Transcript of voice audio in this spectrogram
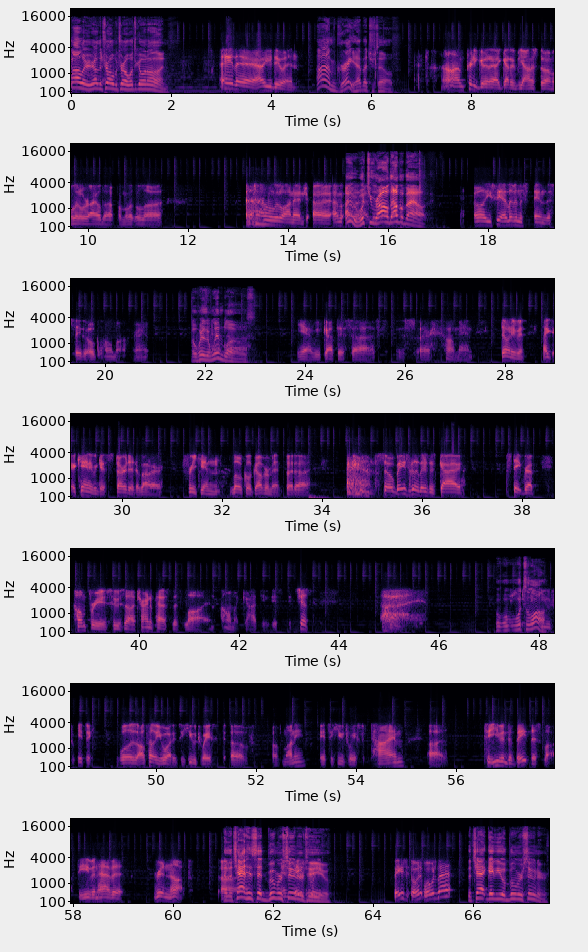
Caller, you're on the Troll Patrol. What's going on? Hey there, how you doing? I'm great. How about yourself? Oh, I'm pretty good. I got to be honest though, I'm a little riled up. I'm a little uh I'm a little on edge. Uh I'm Ooh, I, what I you riled up about? Well, you see, I live in the in the state of Oklahoma, right? Oh, where the wind And, uh, blows. Yeah, we've got this uh this uh oh man. Don't even I, I can't even get started about our freaking local government, but uh so basically there's this guy state rep Humphreys who's uh trying to pass this law and oh my god, dude, it's it's just uh, What's the law? huge- it's a well, I'll tell you what. It's a huge waste of of money. It's a huge waste of time uh, to even debate this law, to even have it written up. Now, the Uh, chat has said boomer sooner to you. basi- what, what was that? The chat gave you a boomer sooner.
